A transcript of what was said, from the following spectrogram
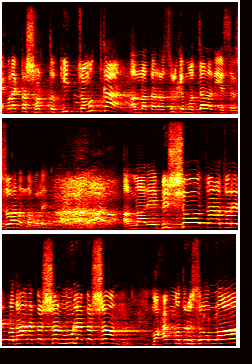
এখন একটা শর্ত কি চমৎকার আল্লাহ তার রসুলকে মর্যাদা দিয়েছেন সোহান আল্লাহ বলেন আল্লাহর এই বিশ্ব চরাচরের প্রধান আকর্ষণ মূল আকর্ষণ মোহাম্মদ রসুল্লাহ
